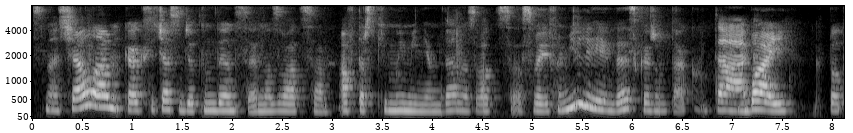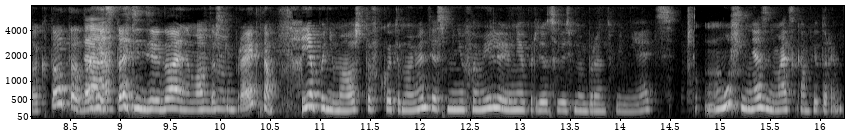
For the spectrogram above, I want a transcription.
Сначала, как сейчас идет тенденция назваться авторским именем, да, назваться своей фамилией, да, скажем так, так. бай кто-то, кто-то, да. да, и стать индивидуальным авторским mm-hmm. проектом. Я понимала, что в какой-то момент я сменю фамилию, и мне придется весь мой бренд менять. Муж у меня занимается компьютерами.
